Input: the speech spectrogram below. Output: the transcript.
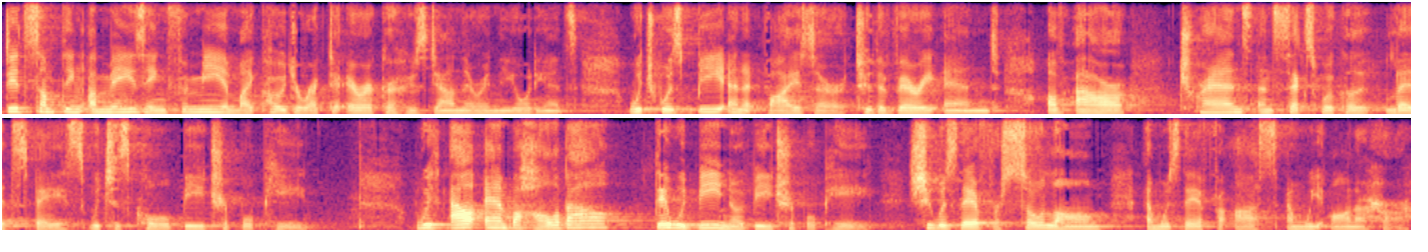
did something amazing for me and my co-director Erica, who's down there in the audience, which was be an advisor to the very end of our trans and sex worker-led space, which is called B Triple P. Without Amber Hollibaugh, there would be no B Triple P. She was there for so long and was there for us, and we honor her.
